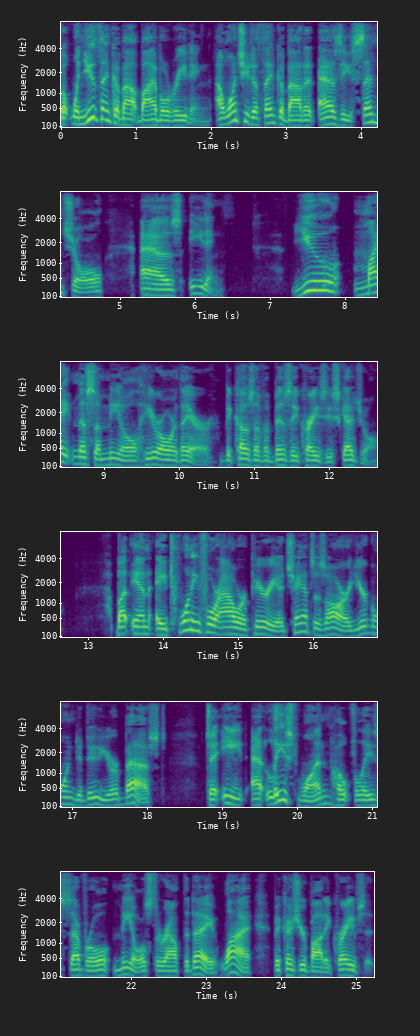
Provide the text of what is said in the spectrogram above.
But when you think about Bible reading, I want you to think about it as essential as eating. You might miss a meal here or there because of a busy, crazy schedule. But in a 24 hour period, chances are you're going to do your best to eat at least one, hopefully several meals throughout the day. Why? Because your body craves it.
